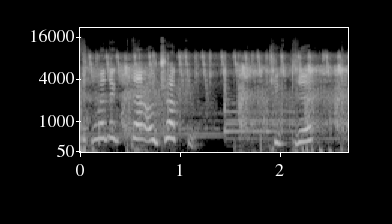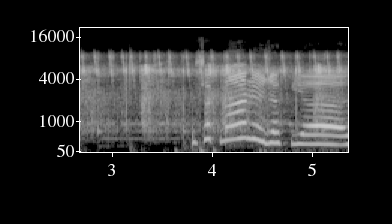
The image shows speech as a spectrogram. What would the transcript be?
çıkmadı. İki tane uçak çıktı. Uçak ne arayacak ya?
